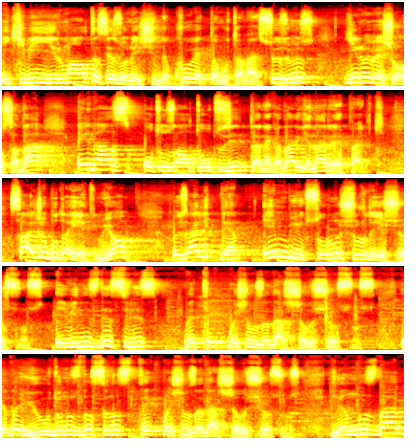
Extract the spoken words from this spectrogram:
2026 sezonu içinde kuvvetle muhtemel sözümüz 25 olsa da en az 36-37 tane kadar genel rehberlik. Sadece bu da yetmiyor. Özellikle en büyük sorunu şurada yaşıyorsunuz. Evinizdesiniz ve tek başınıza ders çalışıyorsunuz. Ya da yurdunuzdasınız, tek başınıza ders çalışıyorsunuz. Yanınızda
